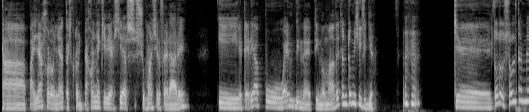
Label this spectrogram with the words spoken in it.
Τα παλιά χρόνια, τα χρόνια, τα χρόνια κυριαρχίας Σουμάχερ Ferrari, η εταιρεία που έντυνε την ομάδα ήταν το Μιχίλ Φιγκέρ. Και τότε ο Στρόλ ήταν ε,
